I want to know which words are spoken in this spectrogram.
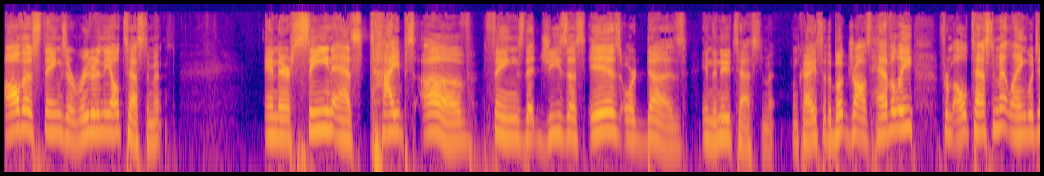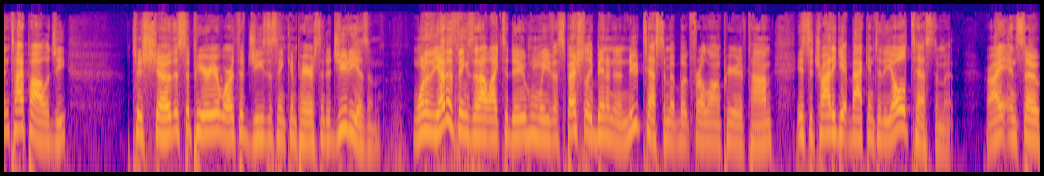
All those things are rooted in the Old Testament, and they're seen as types of things that Jesus is or does in the New Testament. Okay, so the book draws heavily from Old Testament language and typology to show the superior worth of Jesus in comparison to Judaism. One of the other things that I like to do when we've especially been in a New Testament book for a long period of time is to try to get back into the Old Testament, right? And so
